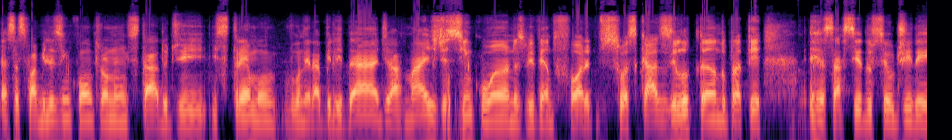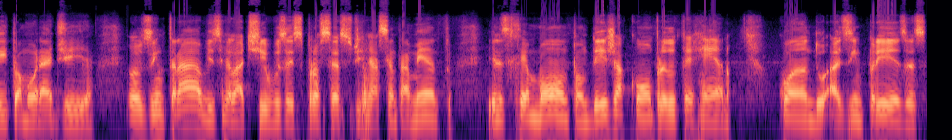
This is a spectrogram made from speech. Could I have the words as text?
Essas famílias encontram num estado de extrema vulnerabilidade há mais de cinco anos vivendo fora de suas casas e lutando para ter ressarcido o seu direito à moradia. Os entraves relativos a esse processo de reassentamento, eles remontam desde a compra do terreno, quando as empresas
